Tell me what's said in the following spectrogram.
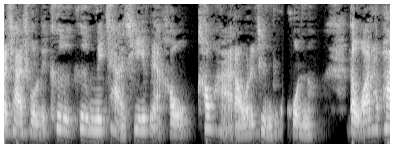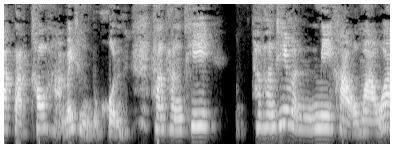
ประชาชนเลยคือ คือมิจฉาชีพเนี่ยเขาเข้าหาเราได้ถึงทุกคนเนาะแต่ว่าถ้าภาครัฐเข้าหาไม่ถึงทุกคนทั้งทั้งที่ทั้งทั้งที่มันมีข่าวออกมาว่า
